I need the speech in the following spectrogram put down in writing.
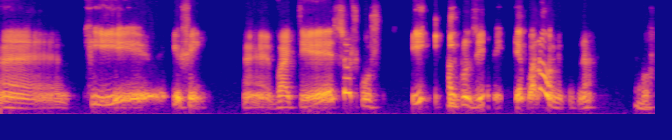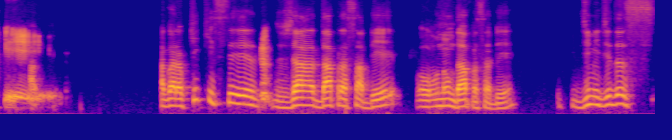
é, que, enfim, é, vai ter seus custos e inclusive econômicos, né? Porque Agora, o que que você já dá para saber ou não dá para saber de medidas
